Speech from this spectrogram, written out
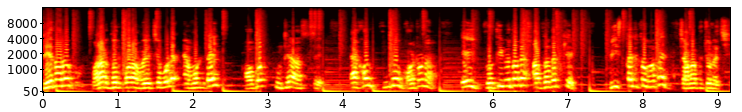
বেধরক মারধর করা হয়েছে বলে এমনটাই খবর উঠে আসছে। এখন পুরো ঘটনা এই প্রতিবেদনে আপনাদেরকে বিস্তারিত ভাবে জানাতে চলেছি।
